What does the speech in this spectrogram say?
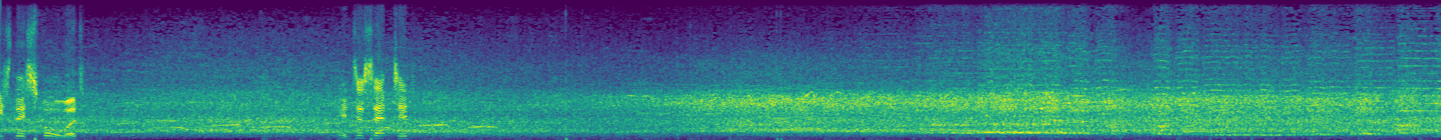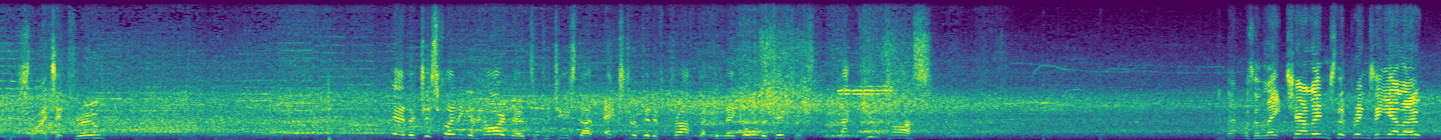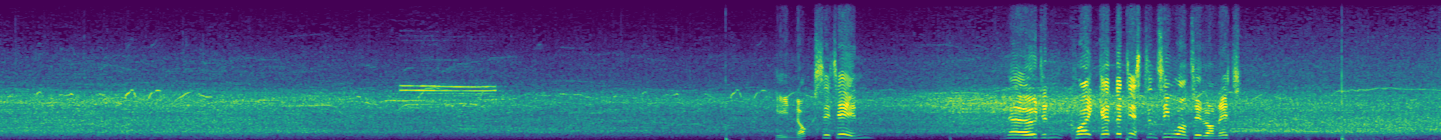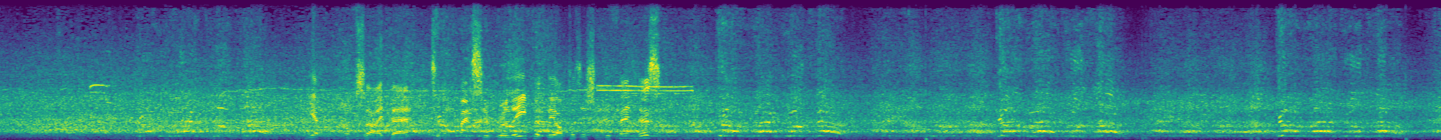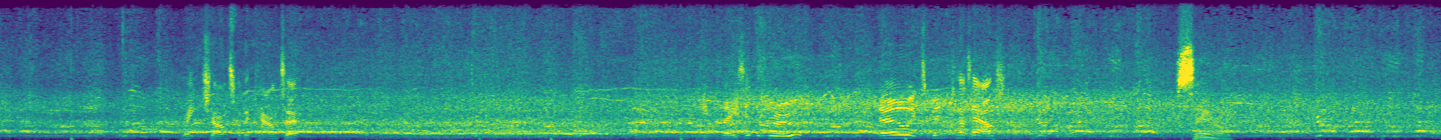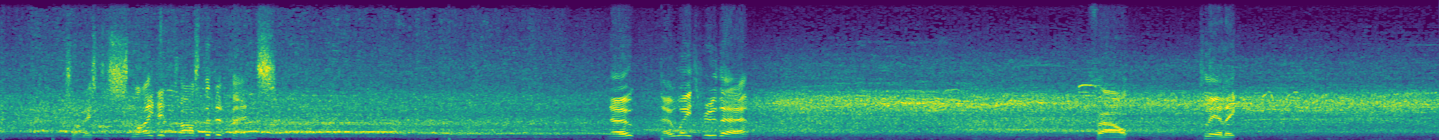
Plays this forward. Intercepted. Slides it through. Yeah, they're just finding it hard now to produce that extra bit of craft that can make all the difference. That key pass. And that was a late challenge that brings a yellow. He knocks it in. No, didn't quite get the distance he wanted on it. Yep, offside there. To the massive relief of the opposition defenders. Great chance for the counter. He plays it through. No, it's been cut out. Sarah. Tries to slide it past the defence. No, no way through there. Foul, clearly.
